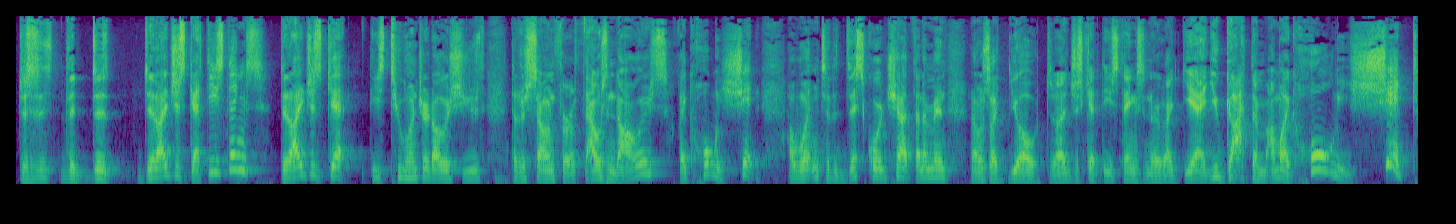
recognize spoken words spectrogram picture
does this the does did I just get these things? Did I just get these $200 shoes that are selling for $1,000? Like, holy shit. I went into the Discord chat that I'm in and I was like, yo, did I just get these things? And they're like, yeah, you got them. I'm like, holy shit.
